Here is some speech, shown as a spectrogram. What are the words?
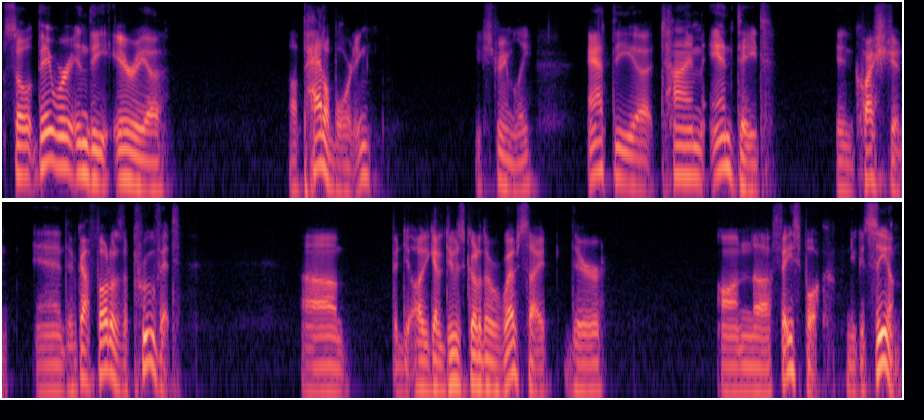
so they were in the area uh, paddleboarding extremely at the uh, time and date in question, and they've got photos to prove it. Um, but all you got to do is go to their website. They're on uh, Facebook. You can see them.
